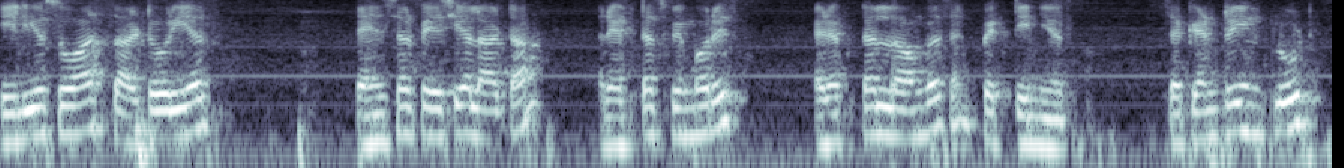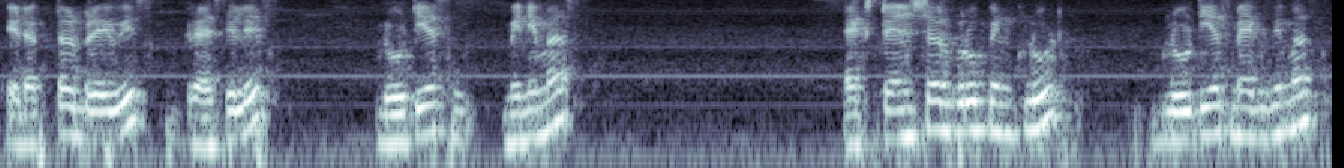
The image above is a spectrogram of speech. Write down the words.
iliopsoas sartorius tensor fasciae lata rectus femoris adductor longus and pectineus. Secondary include adductor brevis gracilis gluteus minimus. Extensor group include gluteus maximus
